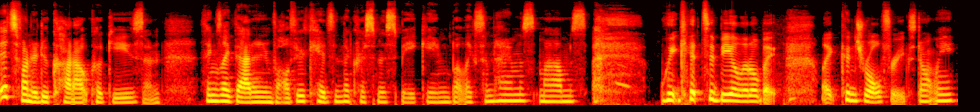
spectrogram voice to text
it's fun to do cutout cookies and things like that and involve your kids in the Christmas baking. But like sometimes moms, we get to be a little bit like control freaks, don't we?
